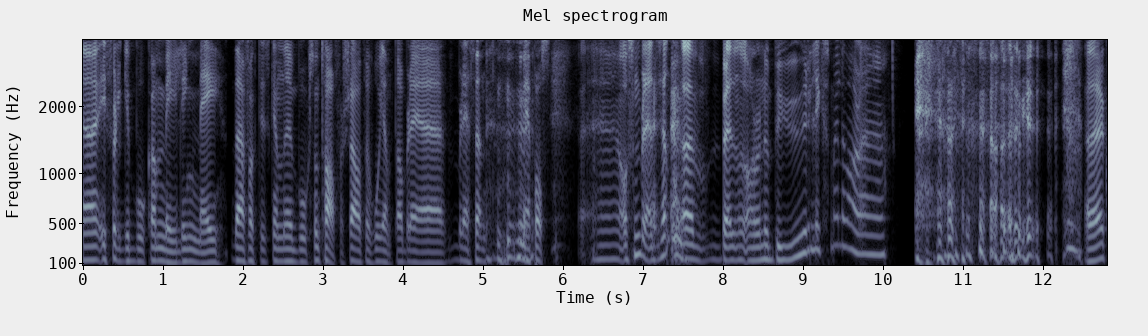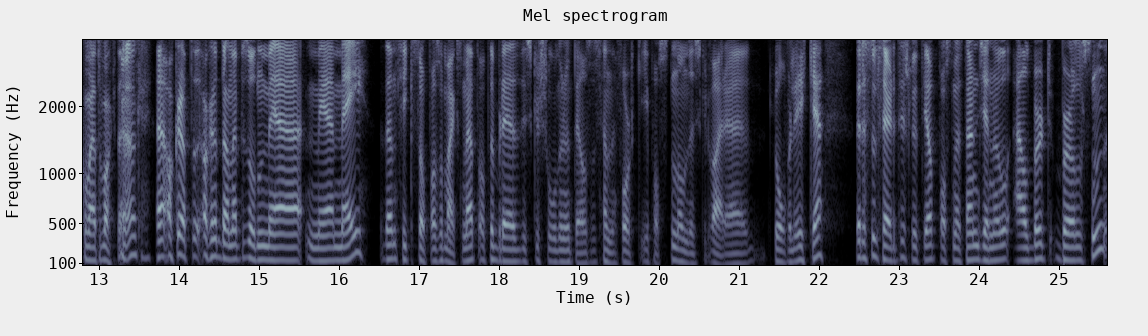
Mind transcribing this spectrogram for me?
Uh, ifølge boka Mailing May. Det er faktisk en uh, bok som tar for seg at hun jenta ble, ble sendt med posten. Åssen uh, ble det sendt? Eh, Ble det, var det noe bur, liksom, eller var det det kommer jeg tilbake til. ja, ok. Eh, Akkurat, akkurat den episoden med, med May den fikk såpass oppmerksomhet at det ble diskusjoner rundt det å sende folk i posten, om det skulle være lov eller ikke. Det resulterte til slutt i at postmesteren general Albert Burleson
